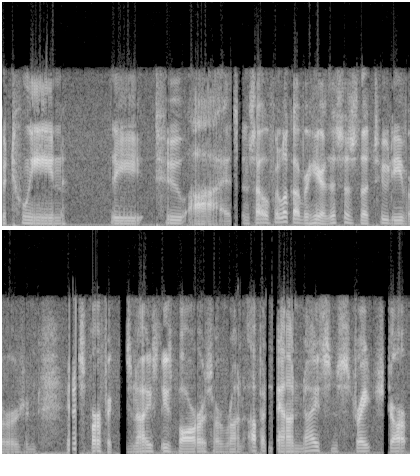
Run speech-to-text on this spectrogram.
between the two eyes. And so if we look over here, this is the 2D version, and it's perfect. It's nice. These bars are run up and down, nice and straight, sharp,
